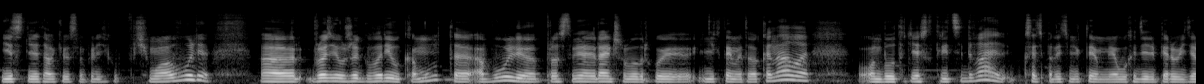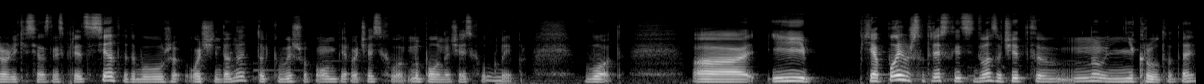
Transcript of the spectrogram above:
если не отталкиваться на политику, почему Авули? А, вроде уже говорил кому-то, Авули, просто у меня раньше был другой никнейм этого канала, он был Треск32, кстати, под этим никнеймом у меня выходили первые видеоролики, связанные с предсосед, это было уже очень давно, только вышла, по-моему, первая часть, ну, полная часть Hello Neighbor, вот. А, и я понял, что Треск32 звучит, ну, не круто, да?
